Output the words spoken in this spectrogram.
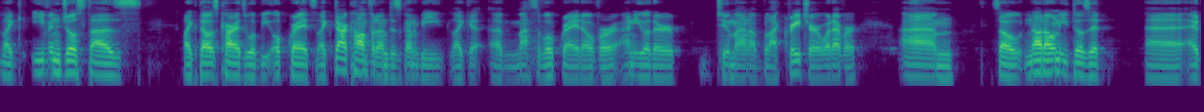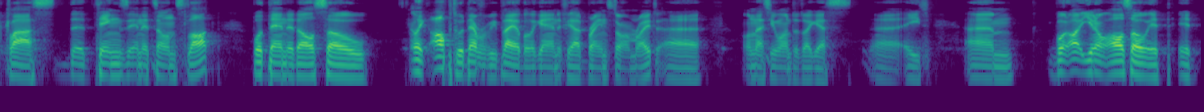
like even just as like those cards will be upgrades, like Dark Confidant is going to be like a, a, massive upgrade over any other two mana black creature or whatever. Um, so not only does it uh, outclass the things in its own slot, but then it also like Opt would never be playable again if you had Brainstorm, right? Uh, unless you wanted, I guess, uh, eight. Um, but uh, you know, also it it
